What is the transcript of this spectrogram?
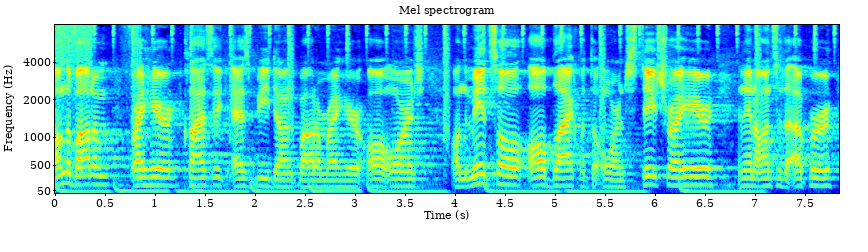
On the bottom right here, classic SB Dunk bottom right here, all orange. On the midsole, all black with the orange stitch right here. And then onto the upper,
